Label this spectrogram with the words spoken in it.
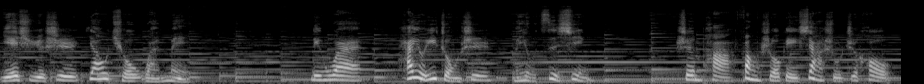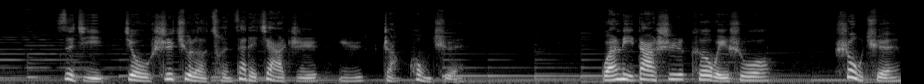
也许是要求完美。另外，还有一种是没有自信，生怕放手给下属之后。”自己就失去了存在的价值与掌控权。管理大师科维说：“授权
